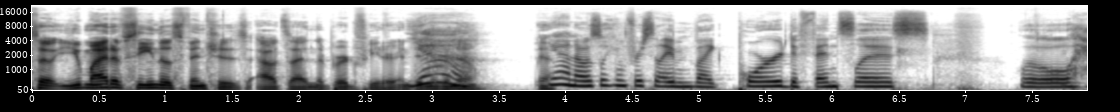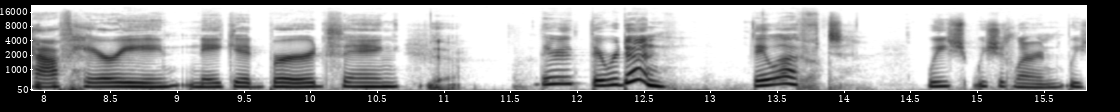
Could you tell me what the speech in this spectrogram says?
So you might have seen those finches outside in the bird feeder and didn't even Yeah. know. Yeah. Yeah. and I was looking for some like poor defenseless little half hairy naked bird thing. Yeah. They they were done. They left. We sh- we should learn. We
